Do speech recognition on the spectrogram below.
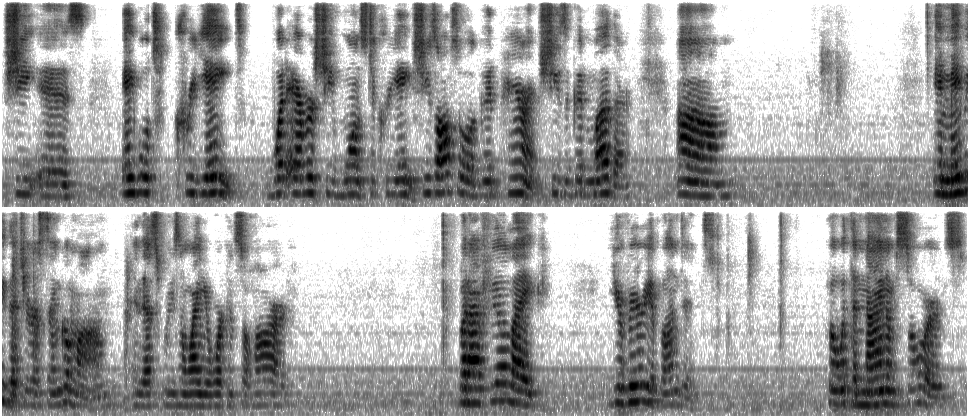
She is able to create whatever she wants to create. She's also a good parent. She's a good mother. Um, it may be that you're a single mom and that's the reason why you're working so hard. But I feel like you're very abundant. But with the Nine of Swords,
